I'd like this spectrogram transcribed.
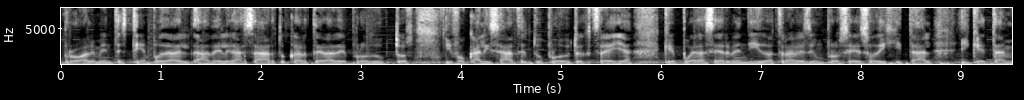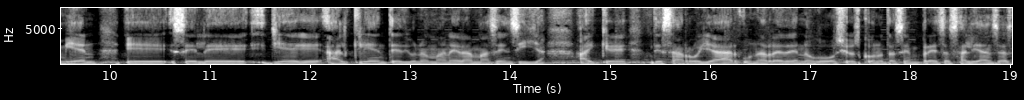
probablemente es tiempo de adelgazar tu cartera de productos y focalizarte en tu producto estrella que pueda ser vendido a través de un proceso digital y que también eh, se le llegue al cliente de una manera más sencilla. Hay que desarrollar una red de negocios con otras empresas, alianzas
